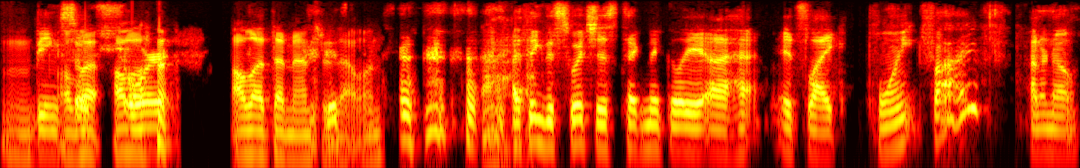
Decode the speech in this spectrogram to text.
Hmm, being I'll so let, I'll- short. I'll let them answer that one. I think the Switch is technically uh, it's like 0.5. I don't know.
